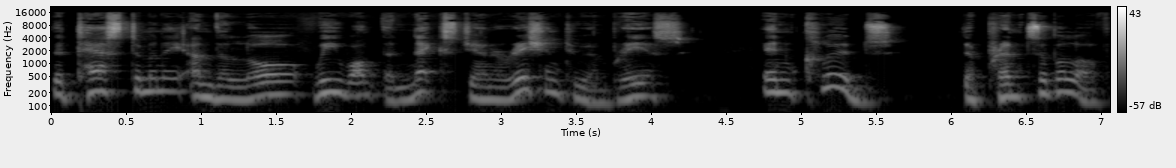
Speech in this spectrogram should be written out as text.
the testimony and the law we want the next generation to embrace includes the principle of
